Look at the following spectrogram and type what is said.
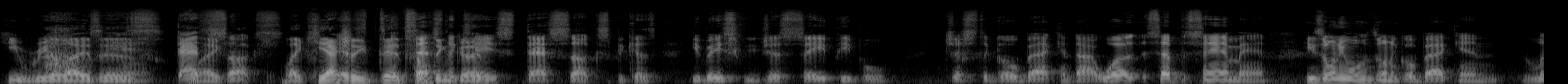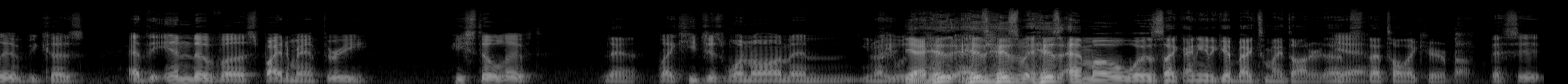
he realizes Oh, that like sucks. like he actually If- did if something that's the good. Case, that sucks because you basically just save people just to go back and die. Well, except the Sandman, he's the only one who's going to go back and live because at the end of uh, Spider-Man three, he still lived. Yeah, Like he just went on and you know he was yeah. His his his his mo was like, I need to get back to my daughter. That's Yeah. that's all I care about. That's it.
